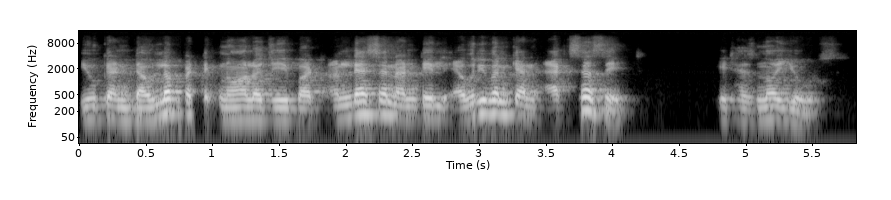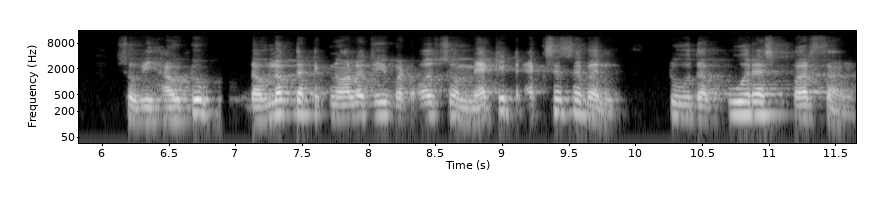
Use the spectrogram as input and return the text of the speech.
You can develop a technology, but unless and until everyone can access it, it has no use. So we have to develop the technology, but also make it accessible to the poorest person.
